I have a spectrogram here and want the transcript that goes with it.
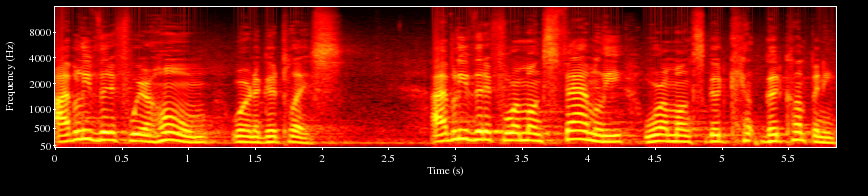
I believe that if we're home, we're in a good place. I believe that if we're amongst family, we're amongst good, good company.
